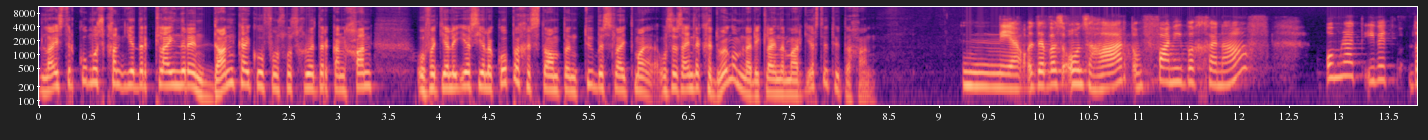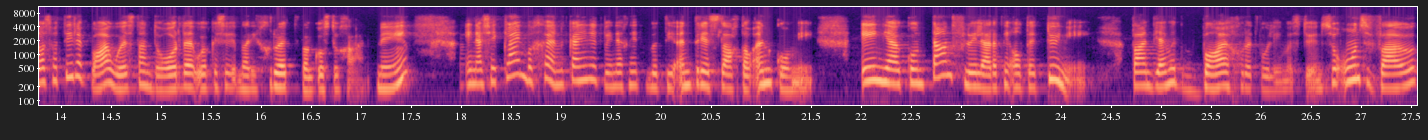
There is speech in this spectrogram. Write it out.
Luister, kom ons gaan eerder kleiner en dan kyk of ons ons groter kan gaan of het julle eers julle koppe gestamp en toe besluit maar ons is eintlik gedwing om na die kleiner mark eers toe te gaan? Nee, dit was ons hart om van die begin af omdat jy weet daar's natuurlik baie hoë standaarde ook as jy by die groot winkels toe gaan, nê? Nee? En as jy klein begin, kan jy net wenig net met die intreeslag daar inkom nie. En jou kontantvloei laat dit nie altyd toe nie, want jy moet baie groot volumes doen. So ons wou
